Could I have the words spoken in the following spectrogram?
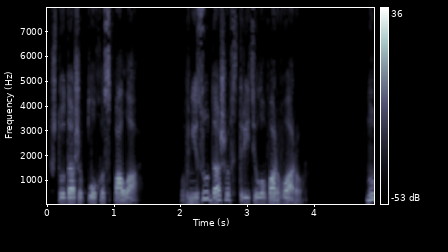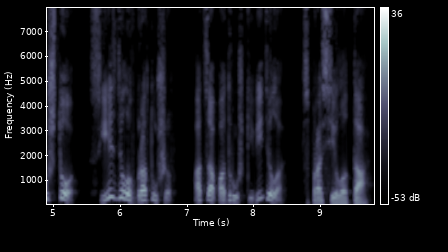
что даже плохо спала. Внизу Даша встретила Варвару. «Ну что, съездила в Братушев? Отца подружки видела?» – спросила та.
